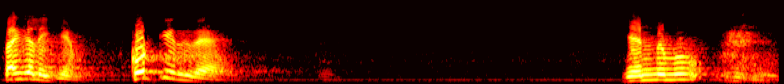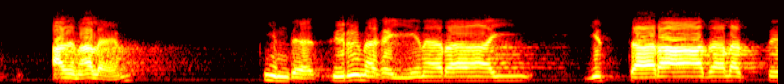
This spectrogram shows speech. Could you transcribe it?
சங்க இலக்கியம் கொட்டி இருக்குதே. என்னமோ? அதனால இந்த சிறுநகையினராய் இத்தராதலத்து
